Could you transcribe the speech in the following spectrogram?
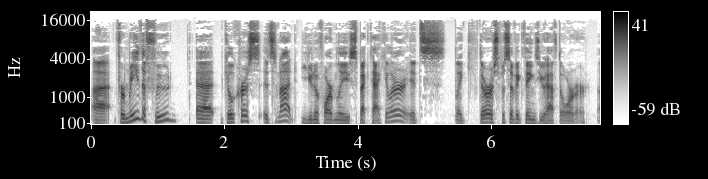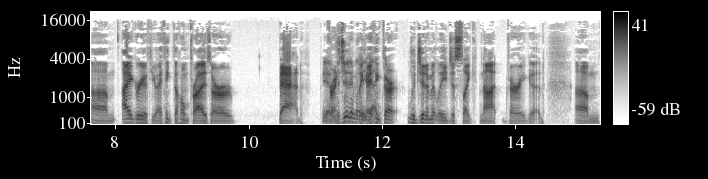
Uh, for me, the food at Gilchrist, it's not uniformly spectacular. It's like there are specific things you have to order. Um, I agree with you. I think the home fries are bad. Yeah, frankly. legitimately. Like bad. I think they're legitimately just like not very good. Um,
